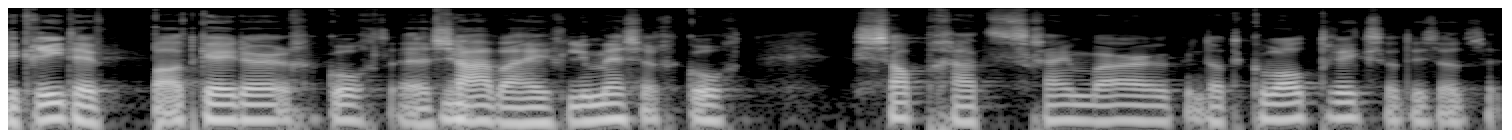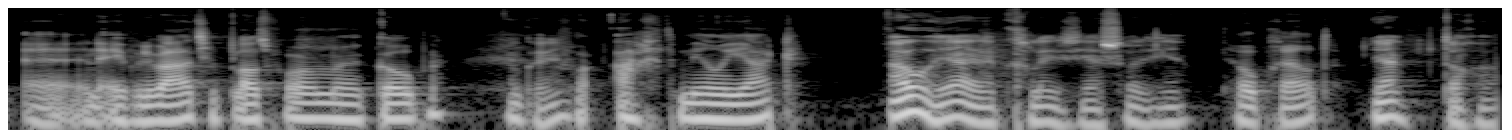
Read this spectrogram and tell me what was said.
de Creed heeft Padcader gekocht. eh, Saba heeft Lumesse gekocht. SAP gaat schijnbaar dat Qualtrics, dat is dat, eh, een evaluatieplatform, eh, kopen. Voor 8 miljard. Oh ja, dat heb ik gelezen. Ja, sorry. Ja, Hoop geld. ja toch wel.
